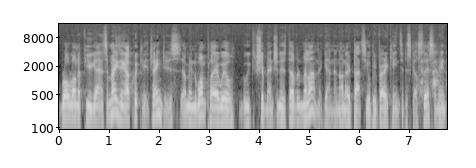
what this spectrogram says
roll on a few games. It's amazing how quickly it changes. I mean, the one player we'll, we should mention is David Malan again. And I know, Batsy, you'll be very keen to discuss this. I mean,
